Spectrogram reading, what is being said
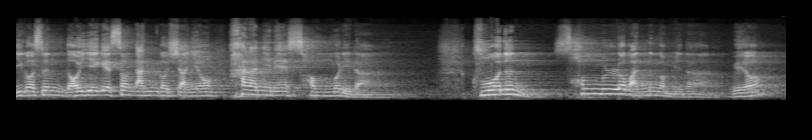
이것은 너희에게서 난 것이 아니요 하나님의 선물이라. 구원은 선물로 받는 겁니다. 왜요?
